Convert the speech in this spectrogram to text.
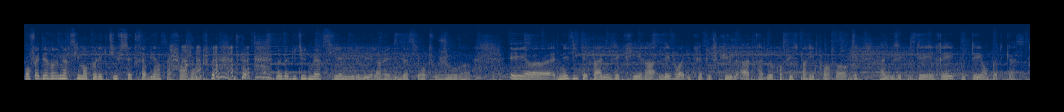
On fait des remerciements collectifs, c'est très bien, ça change un peu de d'habitude. Merci Emile, oui, à la réalisation toujours. Et euh, n'hésitez pas à nous écrire à Les Voix du Crépuscule à radiocampusparis.org, à nous écouter, réécouter en podcast.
